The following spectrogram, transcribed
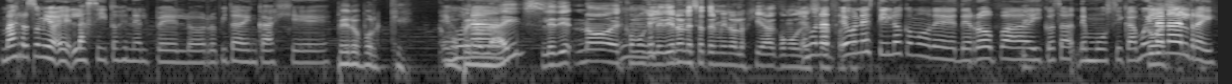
más resumido, eh, lacitos en el pelo, ropita de encaje. ¿Pero por qué? Es ¿Como una- pelo lais? Le di- no, es como que le dieron esa terminología como que Es, una, es un estilo como de, de ropa y cosas de música. Muy ¿Cómo Lana es? del Rey.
